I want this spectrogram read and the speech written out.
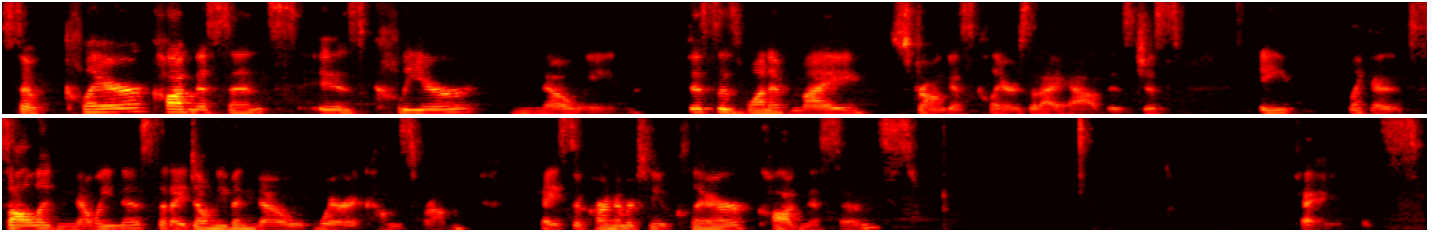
So claircognizance is clear knowing. This is one of my strongest clairs that I have is just a like a solid knowingness that I don't even know where it comes from. Okay, so card number two, claircognizance. Okay, let's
